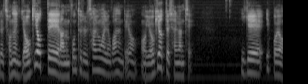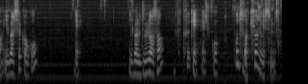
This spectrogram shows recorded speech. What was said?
그래서 저는 여기어때라는 폰트를 사용하려고 하는데요. 어, 여기어때 잘난 체 이게 이뻐요. 이걸 쓸 거고, 네, 이걸 눌러서 이렇게 크게 해주고 폰트 더 키워주겠습니다.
